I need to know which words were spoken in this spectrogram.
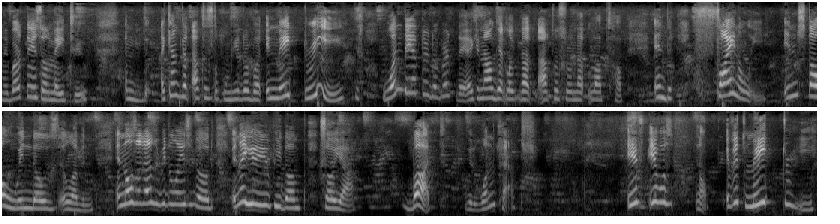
My birthday is on May 2. And I can't get access to the computer, but in May 3, one day after the birthday, I can now get like that access from that laptop. And finally, install Windows 11. And also, that's will be the latest build in a UUP dump. So, yeah. But, with one catch. If it was, no, if it's May 3,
